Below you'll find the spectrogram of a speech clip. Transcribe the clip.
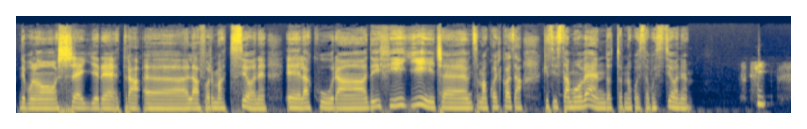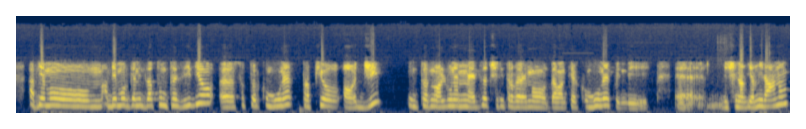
devono scegliere tra uh, la formazione e la cura dei figli. C'è insomma qualcosa che si sta muovendo attorno a questa questione? Sì, abbiamo, abbiamo organizzato un presidio uh, sotto il comune proprio oggi intorno all'una e mezza ci ritroveremo davanti al comune, quindi eh, vicino a via Milano,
